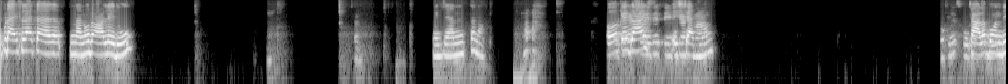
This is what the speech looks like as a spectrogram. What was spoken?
ఇప్పుడు ఐస్ వేస్తున్నాను రాలేదు. ఇదంతా నాకు. ఓకే గాయస్ టేస్ట్ చేద్దాం. చాలా బాగుంది.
